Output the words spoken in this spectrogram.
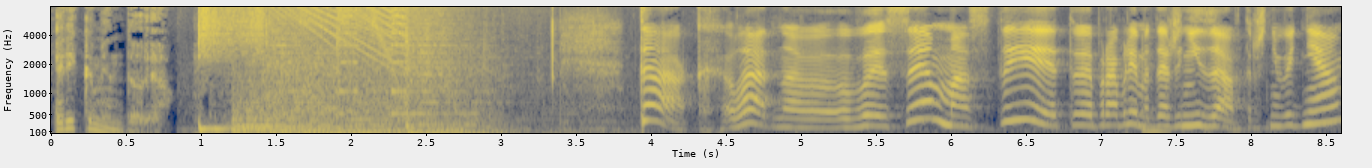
рекомендую. Так, ладно, ВСМ, мосты, это проблема даже не завтрашнего дня.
